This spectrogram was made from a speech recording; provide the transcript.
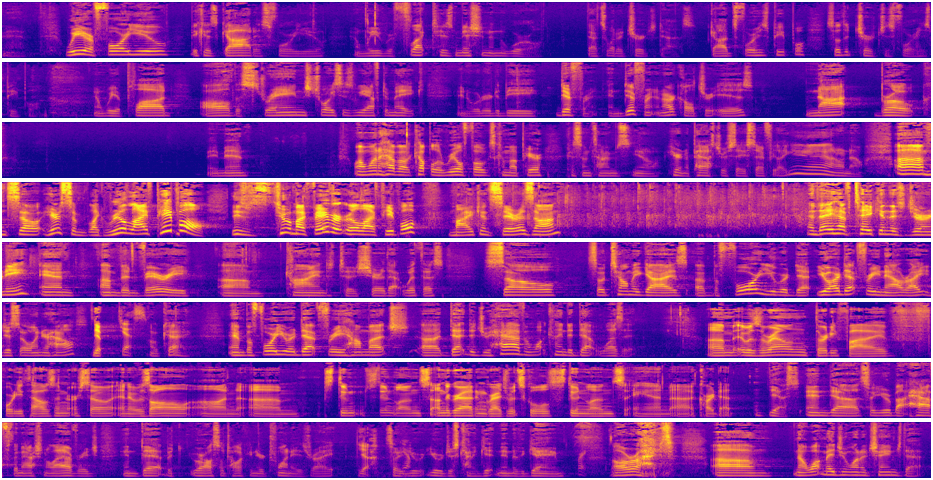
Amen. We are for you because God is for you, and we reflect his mission in the world. That's what a church does. God's for his people, so the church is for his people. And we applaud all the strange choices we have to make in order to be different. And different in our culture is not broke. Amen. Well, I want to have a couple of real folks come up here because sometimes, you know, hearing a pastor say stuff, you're like, yeah, I don't know. Um, so here's some like real life people. These are two of my favorite real life people, Mike and Sarah Zung. And they have taken this journey and um, been very um, kind to share that with us. So, so tell me, guys, uh, before you were debt, you are debt free now, right? You just owe on your house. Yep. Yes. Okay. And before you were debt free, how much uh, debt did you have, and what kind of debt was it? Um, it was around 35, 40,000 or so, and it was all on um, student student loans, undergrad and graduate schools, student loans, and uh, car debt. Yes. And uh, so you're about half the national average in debt, but you're also talking your 20s, right? Yeah. So Yeah. you, you were just kind of getting into the game. Right. All right. Um, now, what made you want to change that?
